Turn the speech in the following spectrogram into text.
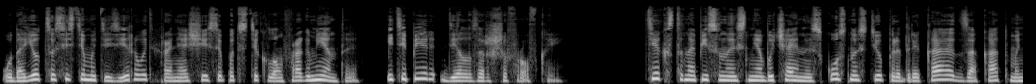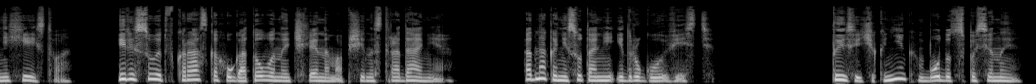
удается систематизировать хранящиеся под стеклом фрагменты, и теперь дело за расшифровкой. Тексты, написанные с необычайной искусностью, предрекают закат манихейства и рисуют в красках уготованные членам общины страдания. Однако несут они и другую весть. Тысячи книг будут спасены,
